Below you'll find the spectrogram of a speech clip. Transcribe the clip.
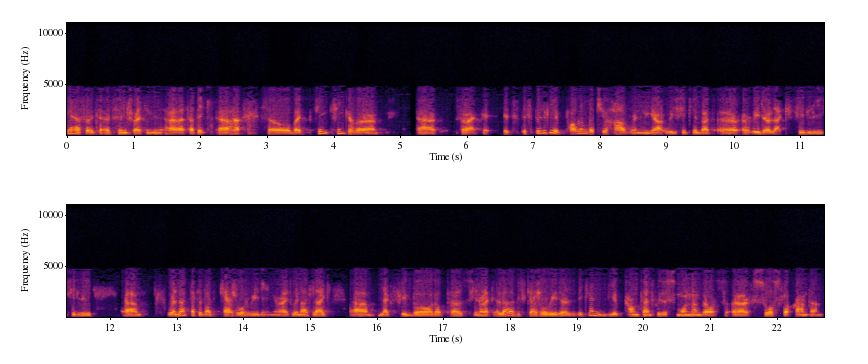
Yeah, so it's, it's an interesting uh, topic. Uh, so, but think, think of a, uh, so it's, it's basically a problem that you have when we are, we're thinking about a, a reader like Feedly. Feedly, um, we're not talking about casual reading, right? We're not like, like Flipboard or Pulse, you know, like a lot of these casual readers, they can be a content with a small number of uh, source for content.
